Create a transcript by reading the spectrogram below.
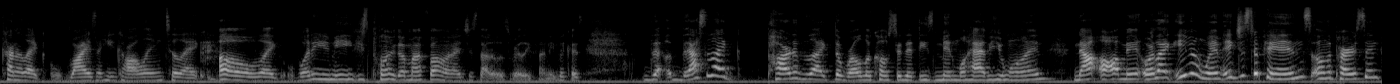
kind of like, why isn't he calling to like, oh, like, what do you need? He's pulling up my phone. I just thought it was really funny because th- that's like part of like the roller coaster that these men will have you on. Not all men, or like even women. It just depends on the person,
